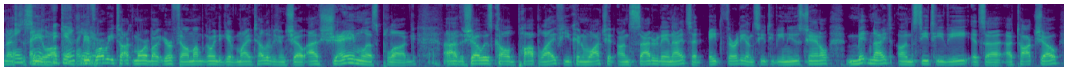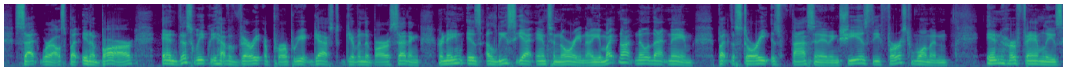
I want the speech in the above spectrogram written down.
Nice Thank to see you. you all. Thank you. Thank you. Before we talk more about your film, I'm going to give my television show a shameless plug. Uh, the show is called Pop Life. You can watch it on Saturday nights at 8:30 on CTV News Channel, midnight on CTV. It's a, a talk show set where else but in a bar. And this week we have a very appropriate guest given the bar setting. Her name is Alicia Antinori. Now you might not know that name, but the story is fascinating. She is the first woman in her family's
